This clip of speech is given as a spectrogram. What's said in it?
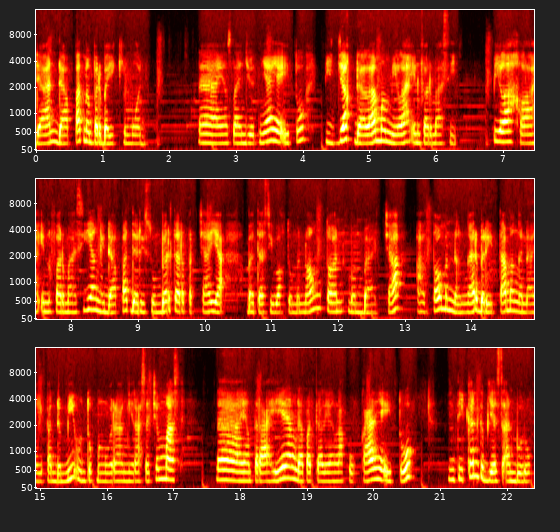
dan dapat memperbaiki mood. Nah, yang selanjutnya yaitu bijak dalam memilah informasi. Pilahlah informasi yang didapat dari sumber terpercaya. Batasi waktu menonton, membaca, atau mendengar berita mengenai pandemi untuk mengurangi rasa cemas. Nah, yang terakhir yang dapat kalian lakukan yaitu Hentikan kebiasaan buruk.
